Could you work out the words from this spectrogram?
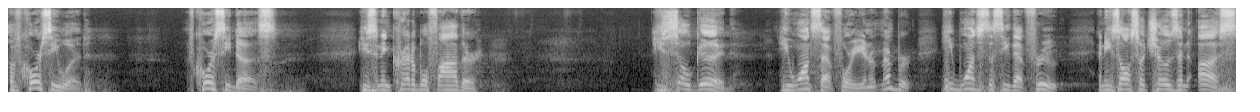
Of course he would. Of course he does. He's an incredible father. He's so good. He wants that for you. And remember, he wants to see that fruit. And he's also chosen us,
